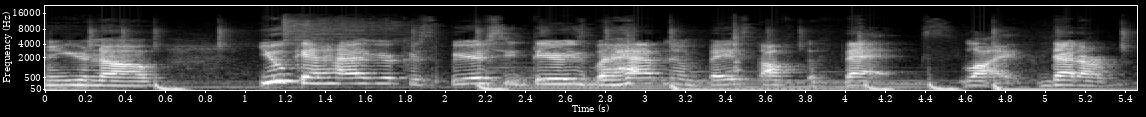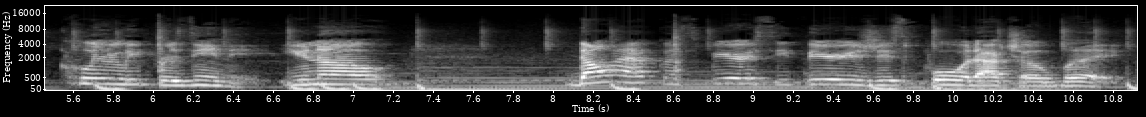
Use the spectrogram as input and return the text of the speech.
You know, you can have your conspiracy theories, but have them based off the facts, like that are clearly presented, you know? Don't have conspiracy theories just pulled out your butt.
